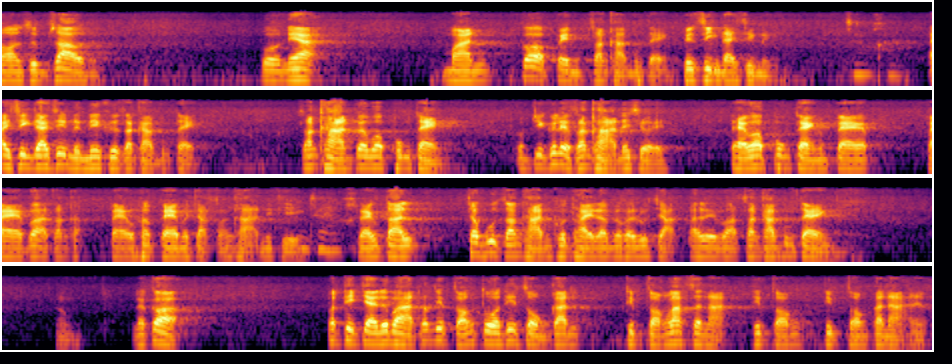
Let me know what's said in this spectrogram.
นอนซึมเศร้าพวกเนี้ยมันก็เป็นสังขารปรุงแต่ง เป็นสิ่งใดสิ่งหนึ่งไอ้สิ่งใดสิ่งหนึ่งนี่คือสังขารปรุงแต่ง สังขารแปลว่าปรุงแต่งความจริงก็เรียกสังขารเฉยแต่ว่าปรุงแต่งแปลแปแปลว่าสังขารแปลว่าแปลมาจากสังขารนี่ทีใช่ค่ะแต่หลวงตาถ้าพูดสังขารคนไทยเราไม่ค่อยรู้จักอะไรว่าสังขารปรุงแต่งอืมแล้วก็ ปฏิจจารุบาททั้งสิบสองตัวที่ส่งกันสิบสองลักษณะสิบสองสิบสองขณะเนี่ย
